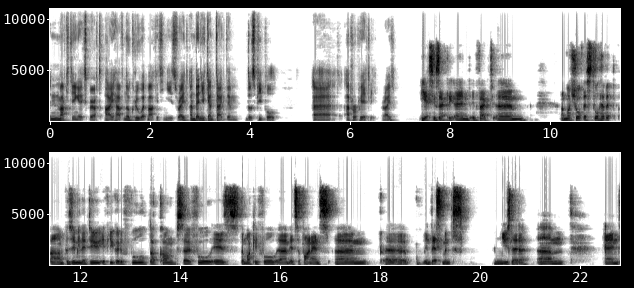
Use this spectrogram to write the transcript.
marketing expert. I have no clue what marketing is, right? And then you can tag them, those people, uh, appropriately, right? Yes, exactly. And in fact, um, I'm not sure if they still have it. I'm presuming they do. If you go to fool.com, so Fool is the Motley Fool. Um, it's a finance um, uh, investment newsletter. Um, and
